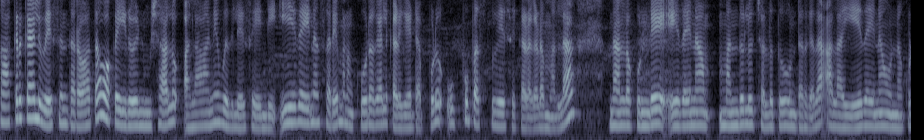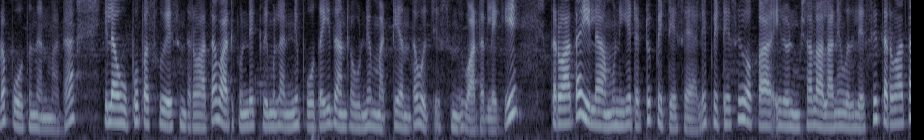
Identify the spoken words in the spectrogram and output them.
కాకరకాయలు వేసిన తర్వాత ఒక ఇరవై నిమిషాలు అలానే వదిలేసేయండి. ఏదైనా సరే మనం కూరగాయలు కడిగేటప్పుడు ఉప్పు పసుపు వేసి కడగడం వల్ల దానిలోకి ఉండే ఏదైనా మందులు చల్లుతూ ఉంటారు కదా అలా ఏదైనా ఉన్నా కూడా పోతుందనమాట ఇలా ఉప్పు పసుపు వేసిన తర్వాత వాటికి ఉండే క్రిములు అన్నీ పోతాయి దాంట్లో ఉండే మట్టి అంతా వచ్చేస్తుంది వాటర్లోకి. తర్వాత ఇలా మునిగేటట్టు పెట్టేసేయాలి. పెట్టేసి ఒక ఇరవై నిమిషాలు అలానే వదిలేసి తర్వాత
